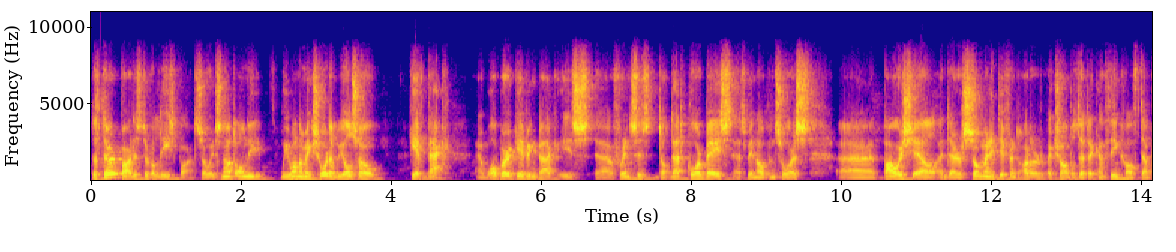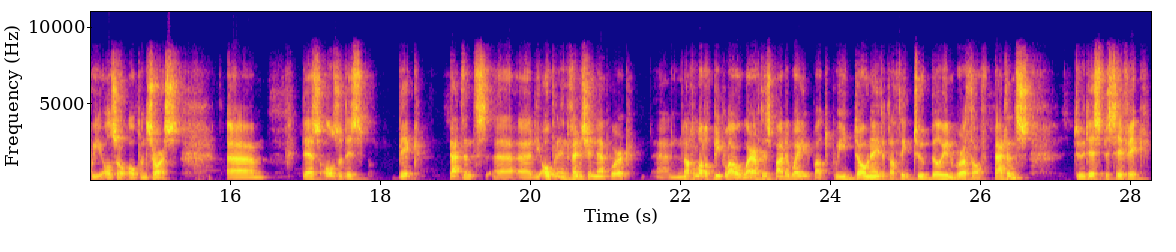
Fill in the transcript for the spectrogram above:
The third part is the release part. So it's not only, we want to make sure that we also give back. And what we're giving back is, uh, for instance, .NET Core Base has been open source, uh, PowerShell, and there are so many different other examples that I can think of that we also open source. Um, there's also this big patent, uh, uh, the Open Invention Network. And not a lot of people are aware of this, by the way, but we donated, I think, 2 billion worth of patents to this specific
